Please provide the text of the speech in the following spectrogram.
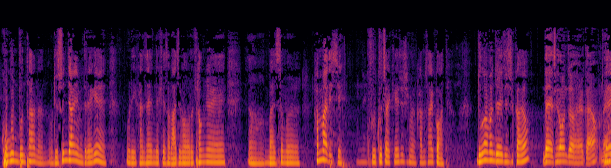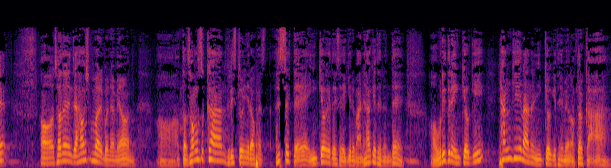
고군분투하는 우리 순장님들에게 우리 간사님들께서 마지막으로 격려의 어, 말씀을 한 마디씩 굵고 짧게 해주시면 감사할 것 같아요. 누가 먼저 해주실까요? 네, 제가 먼저 할까요? 네. 어, 저는 이제 하고 싶은 말이 뭐냐면, 어, 어떤 성숙한 그리스도인이라고 했- 했을 때 인격에 대해서 얘기를 많이 하게 되는데, 어, 우리들의 인격이 향기 나는 인격이 되면 어떨까?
